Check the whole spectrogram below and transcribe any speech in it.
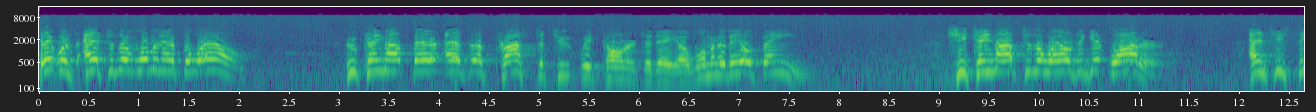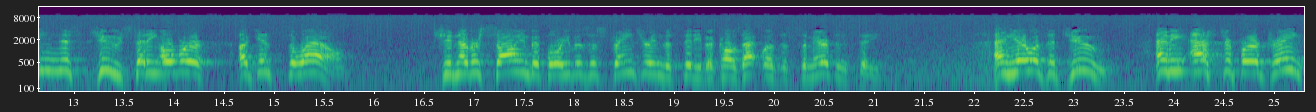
It was after the woman at the well who came out there as a prostitute, we'd call her today, a woman of ill fame. She came out to the well to get water, and she seen this Jew sitting over against the well. She never saw him before. He was a stranger in the city because that was a Samaritan city. And here was a Jew, and he asked her for a drink.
